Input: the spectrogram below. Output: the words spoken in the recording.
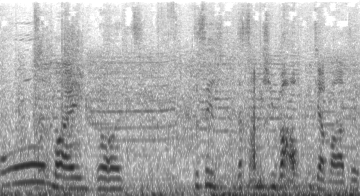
Oh mein Gott. Das, das habe ich überhaupt nicht erwartet.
